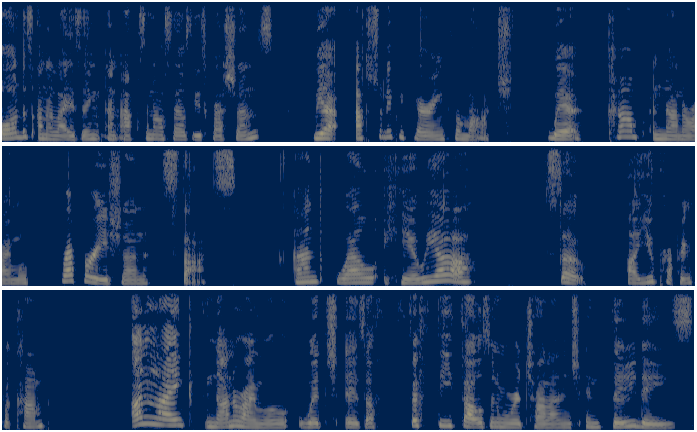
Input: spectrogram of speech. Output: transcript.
all this analyzing and asking ourselves these questions, we are actually preparing for March, where Camp NaNoWriMo preparation starts. And well, here we are. So, are you prepping for camp? Unlike NaNoWriMo, which is a 50,000 word challenge in 30 days,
